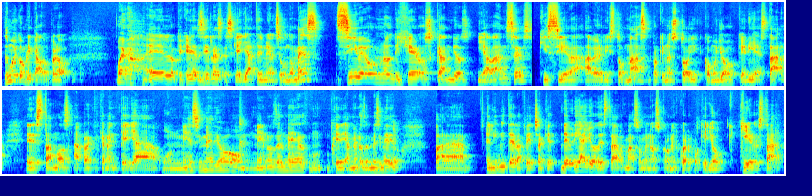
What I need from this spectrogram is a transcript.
es muy complicado, pero bueno, eh, lo que quería decirles es que ya terminé el segundo mes. Sí veo unos ligeros cambios y avances. Quisiera haber visto más porque no estoy como yo quería estar. Estamos a prácticamente ya un mes y medio o menos del mes, que menos del mes y medio para el límite de la fecha que debería yo de estar más o menos con el cuerpo que yo quiero estar.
